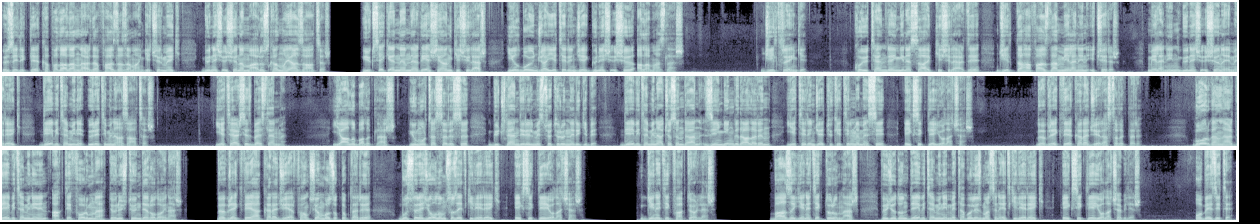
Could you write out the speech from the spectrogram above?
Özellikle kapalı alanlarda fazla zaman geçirmek, güneş ışığına maruz kalmayı azaltır. Yüksek enlemlerde yaşayan kişiler yıl boyunca yeterince güneş ışığı alamazlar. Cilt rengi Koyu ten rengine sahip kişilerde cilt daha fazla melanin içerir. Melanin güneş ışığını emerek D vitamini üretimini azaltır. Yetersiz beslenme yağlı balıklar, yumurta sarısı, güçlendirilmiş süt ürünleri gibi D vitamini açısından zengin gıdaların yeterince tüketilmemesi eksikliğe yol açar. Böbrek ve karaciğer hastalıkları. Bu organlar D vitamininin aktif formuna dönüştüğünde rol oynar. Böbrek veya karaciğer fonksiyon bozuklukları bu süreci olumsuz etkileyerek eksikliğe yol açar. Genetik faktörler bazı genetik durumlar vücudun D vitamini metabolizmasını etkileyerek eksikliğe yol açabilir. Obezite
